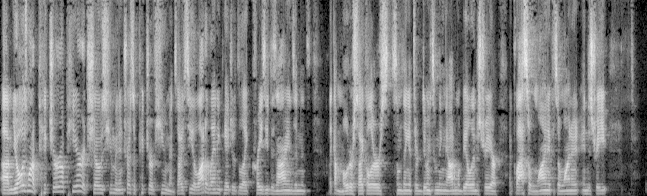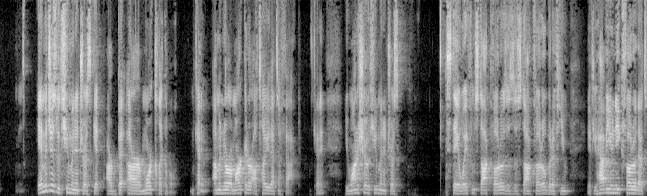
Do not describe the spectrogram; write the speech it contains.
Um, you always want a picture up here. It shows human interest, a picture of humans. I see a lot of landing pages with like crazy designs and it's like a motorcycle or something if they're doing something in the automobile industry or a glass of wine if it's a wine industry. Images with human interest get are, are more clickable. Okay. I'm a neuromarketer. I'll tell you that's a fact. Okay. You want to show human interest. Stay away from stock photos as a stock photo. But if you if you have a unique photo that's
